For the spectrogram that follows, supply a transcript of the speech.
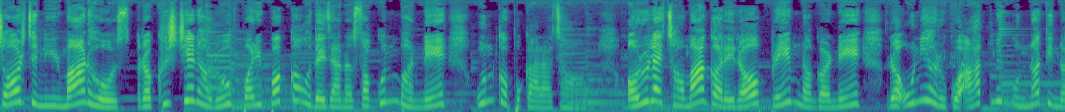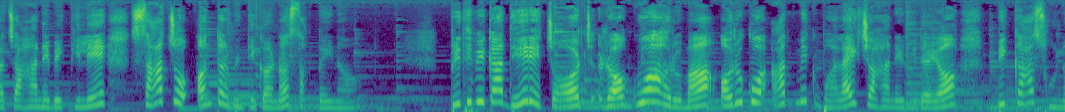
चर्च निर्माण होस् र क्रिस्चियनहरू परिपक्व हुँदै जान सकुन् भन्ने उनको पुकारा छ। अरूलाई क्षमा गरेर प्रेम नगर्ने र उनीहरूको आत्मिक उन्नति नचाहने व्यक्तिले साँचो अन्तर्वृत्ति गर्न सक्दैन। पृथ्वीका धेरै चर्च र अगुवाहरूमा अरूको आत्मिक भलाइ चाहने हृदय विकास हुन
